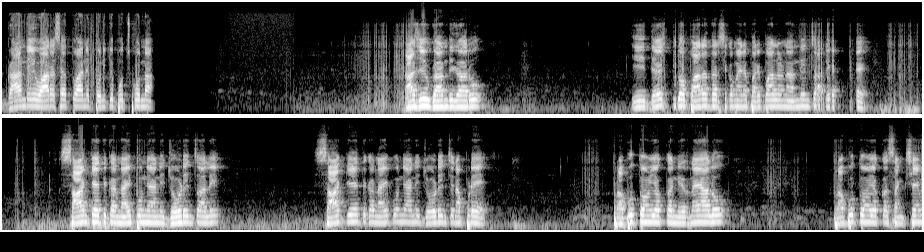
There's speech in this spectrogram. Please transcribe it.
గాంధీ వారసత్వాన్ని పుణికిపుచ్చుకున్న రాజీవ్ గాంధీ గారు ఈ దేశంలో పారదర్శకమైన పరిపాలన అందించాలి అంటే సాంకేతిక నైపుణ్యాన్ని జోడించాలి. సాంకేతిక నైపుణ్యాన్ని జోడించినప్పుడే ప్రభుత్వం యొక్క నిర్ణయాలు ప్రభుత్వం యొక్క సంక్షేమ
